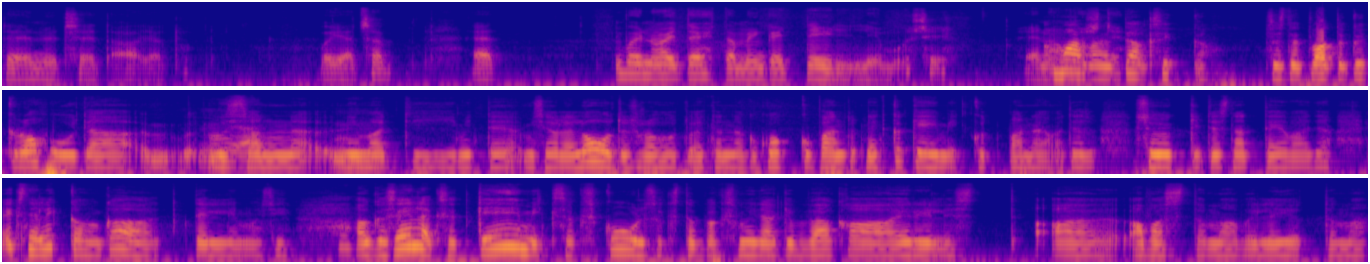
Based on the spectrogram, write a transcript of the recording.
tee nüüd seda ja või et sa, et või no ei tehta mingeid tellimusi. ma arvan, et tehakse ikka, sest et vaata kõik rohud ja m- mis jah. on niimoodi mitte, mis ei ole loodusrohud, vaid on nagu kokku pandud, neid ka keemikud panevad ja söökides nad teevad ja eks neil ikka on ka tellimusi. aga selleks, et keemik saaks kuulsaks, ta peaks midagi väga erilist a- avastama või leiutama.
